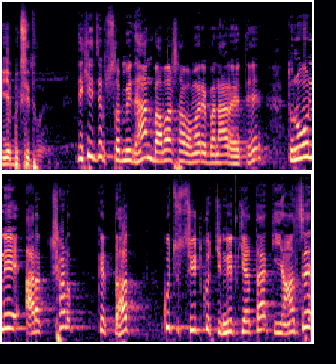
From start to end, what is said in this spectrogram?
ये विकसित हुए हैं? देखिए, जब संविधान बाबा साहब हमारे बना रहे थे तो उन्होंने आरक्षण के तहत कुछ सीट को चिन्हित किया था कि यहाँ से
